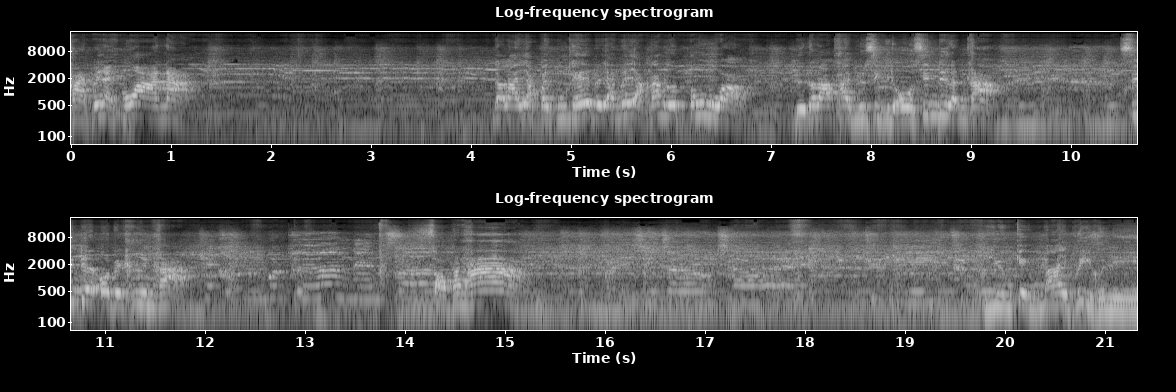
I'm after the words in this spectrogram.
หายไปไหนเมื่อวานน่ะ ดาราอยากไปกรุงเทพเลยยังไม่อยากนั่งรถตู้อะเดี๋ยวดาราถ่ายมิวสิกวิดีโอสิ้นเดือนค่ะ สิ้นเดือนโอนไปคืนค่ะสองพันห้า ยืมเก่งมากผู้หญิงคนนี้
